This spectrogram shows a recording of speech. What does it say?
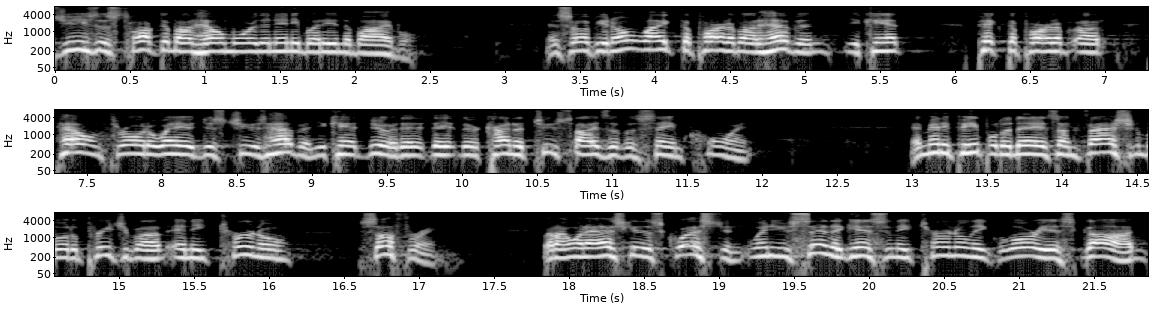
Jesus talked about hell more than anybody in the Bible. And so if you don't like the part about heaven, you can't pick the part about hell and throw it away and just choose heaven. You can't do it. They, are kind of two sides of the same coin. And many people today, it's unfashionable to preach about an eternal suffering. But I want to ask you this question When you sin against an eternally glorious God,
